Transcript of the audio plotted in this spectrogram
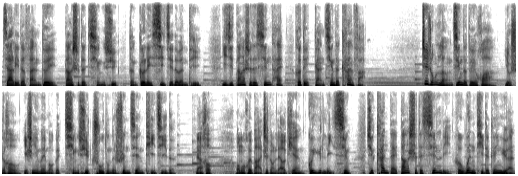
家里的反对、当时的情绪等各类细节的问题，以及当时的心态和对感情的看法。这种冷静的对话，有时候也是因为某个情绪触动的瞬间提及的。然后，我们会把这种聊天归于理性，去看待当时的心理和问题的根源。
